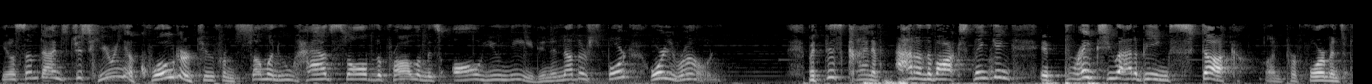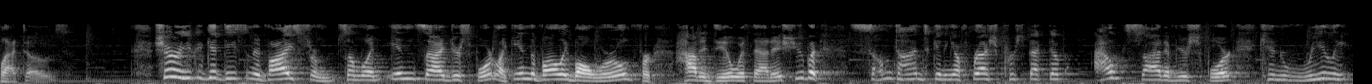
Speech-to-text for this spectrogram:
You know, sometimes just hearing a quote or two from someone who has solved the problem is all you need in another sport or your own. But this kind of out of the box thinking, it breaks you out of being stuck on performance plateaus. Sure, you could get decent advice from someone inside your sport, like in the volleyball world, for how to deal with that issue, but sometimes getting a fresh perspective outside of your sport can really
